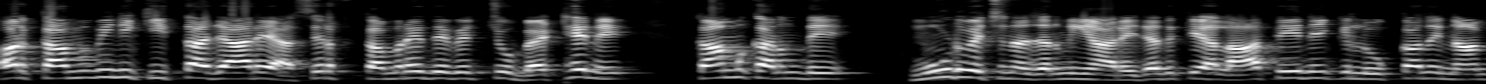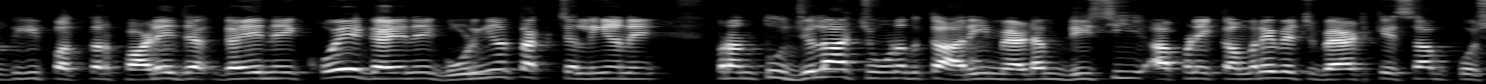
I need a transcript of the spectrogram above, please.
ਔਰ ਕੰਮ ਵੀ ਨਹੀਂ ਕੀਤਾ ਜਾ ਰਿਹਾ। ਸਿਰਫ ਕਮਰੇ ਦੇ ਵਿੱਚ ਉਹ ਬੈਠੇ ਨੇ, ਕੰਮ ਕਰਨ ਦੇ ਮੂਡ ਵਿੱਚ ਨਜ਼ਰ ਨਹੀਂ ਆ ਰਹੇ ਜਦ ਕਿ ਹਾਲਾਤ ਇਹ ਨੇ ਕਿ ਲੋਕਾਂ ਦੇ ਨਾਮਜ਼ਦਗੀ ਪੱਤਰ ਫਾੜੇ ਜਾ- ਗਏ ਨੇ, ਖੋਏ ਗਏ ਨੇ, ਗੋਲੀਆਂ ਤੱਕ ਚੱਲੀਆਂ ਨੇ। ਪਰੰਤੂ ਜ਼ਿਲ੍ਹਾ ਚੋਣ ਅਧਿਕਾਰੀ ਮੈਡਮ ਡੀਸੀ ਆਪਣੇ ਕਮਰੇ ਵਿੱਚ ਬੈਠ ਕੇ ਸਭ ਕੁਝ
